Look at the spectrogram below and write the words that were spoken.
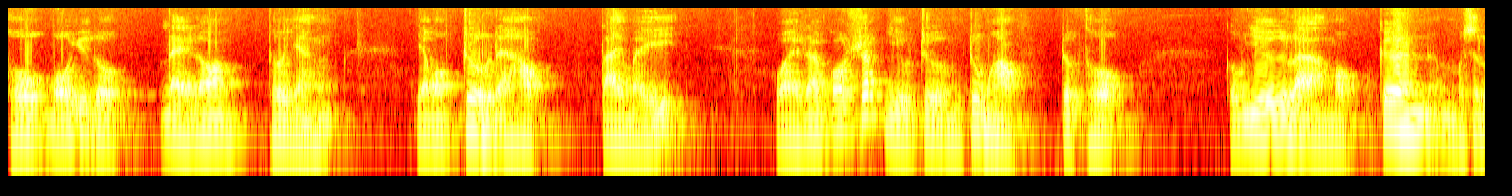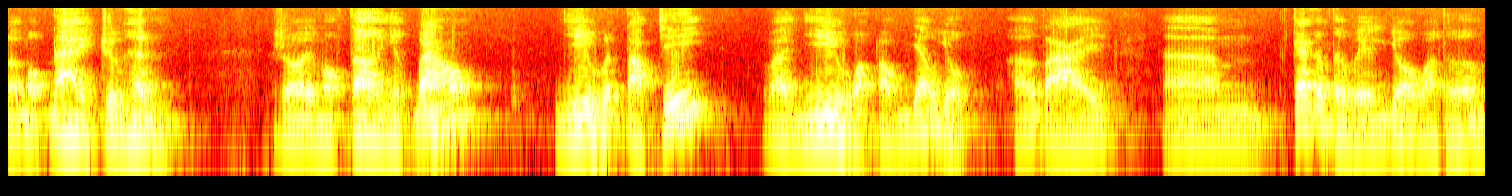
thuộc bộ giáo dục Đài Loan thừa nhận và một trường đại học tại Mỹ. Ngoài ra có rất nhiều trường trung học trực thuộc cũng như là một kênh một xin lỗi một đài truyền hình rồi một tờ nhật báo nhiều cái tạp chí và nhiều hoạt động giáo dục ở tại à, các cái từ viện do hòa thượng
